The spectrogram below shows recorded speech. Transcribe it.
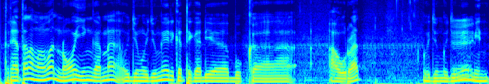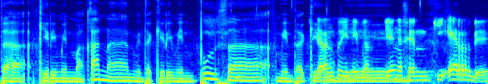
ternyata lama-lama annoying karena ujung-ujungnya ketika dia buka aurat ujung-ujungnya Hmm. minta kirimin makanan, minta kirimin pulsa, minta kirimin Sekarang tuh ini Bang, dia nge-send QR deh,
